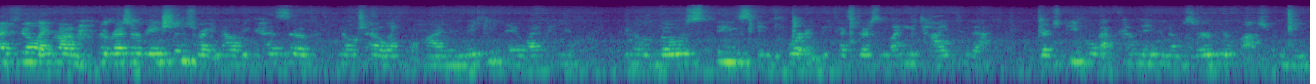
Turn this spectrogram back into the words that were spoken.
I feel like on the reservations right now, because of No Child Left Behind and making AYP, you know, those things important because there's money tied to that. there's people that come in and observe your classroom.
